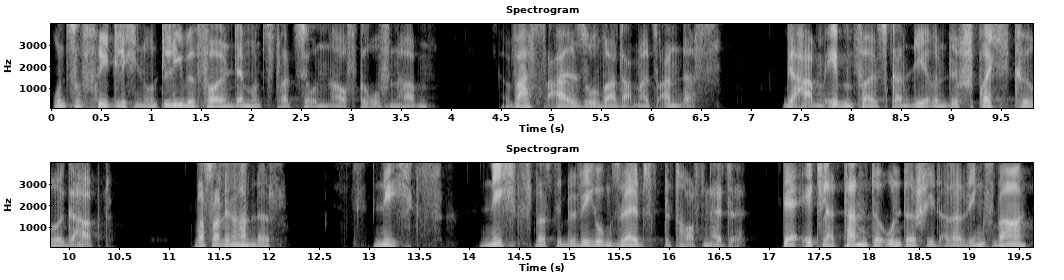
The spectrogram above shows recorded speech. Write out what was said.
und zu friedlichen und liebevollen Demonstrationen aufgerufen haben. Was also war damals anders? Wir haben ebenfalls skandierende Sprechchöre gehabt. Was war denn anders? Nichts. Nichts, was die Bewegung selbst betroffen hätte. Der eklatante Unterschied allerdings war,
